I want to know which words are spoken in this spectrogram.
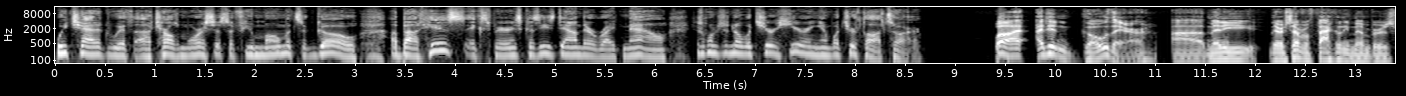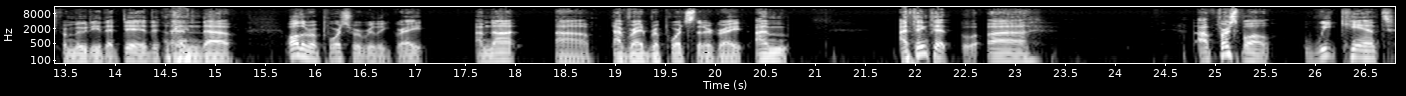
We chatted with uh, Charles Morris just a few moments ago about his experience because he's down there right now. Just wanted to know what you're hearing and what your thoughts are. Well, I, I didn't go there. Uh, many there are several faculty members from Moody that did, okay. and uh, all the reports were really great. I'm not uh, I've read reports that are great. I'm. I think that uh, uh, first of all, we can't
